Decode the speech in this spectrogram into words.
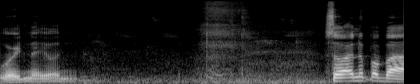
word na yun. So, ano pa ba?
